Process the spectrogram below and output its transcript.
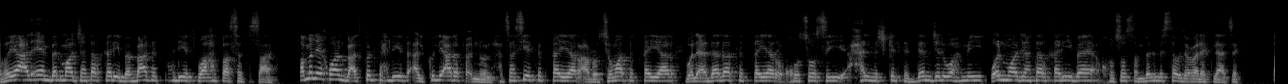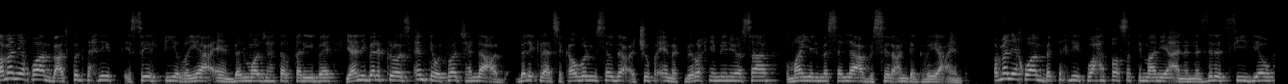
ضياع ال aim بالمواجهات القريبة بعد التحديث 1.9 طبعا يا إخوان بعد كل تحديث الكل يعرف إنه الحساسية تتغير الرسومات تتغير والإعدادات تتغير وخصوصي حل مشكلة الدمج الوهمي والمواجهات القريبة خصوصا بالمستودع والكلاسيك طبعا يا إخوان بعد كل تحديث يصير في ضياع aim بالمواجهات القريبة. يعني بال close أنت وتواجه اللاعب بالكلاسيك أو بالمستودع تشوف aim ك بيروح يمين ويسار وما يلمس اللاعب بيصير عندك ضياع aim طبعا يا إخوان بالتحديث 1.8 أنا نزلت فيديو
